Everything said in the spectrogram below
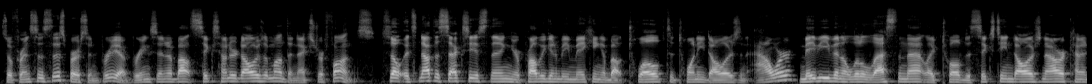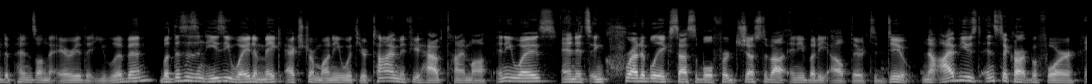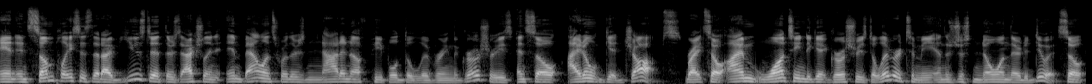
So for instance, this person, Bria, brings in about $600 a month in extra funds. So it's not the sexiest thing. You're probably gonna be making about 12 to $20 an hour, maybe even a little less than that, like 12 to $16 an hour, kind of depends on the area that you live in. But this is an easy way to make extra money with your time if you have time off anyways, and it's incredibly accessible for just about anybody out there to do. Now, I've used Instacart before, and in some places that I've used it, there's actually an imbalance where there's not enough people delivering the groceries, and so I don't get jobs, right? So I'm wanting to get groceries delivered to me, and there's just no one there to do it. So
